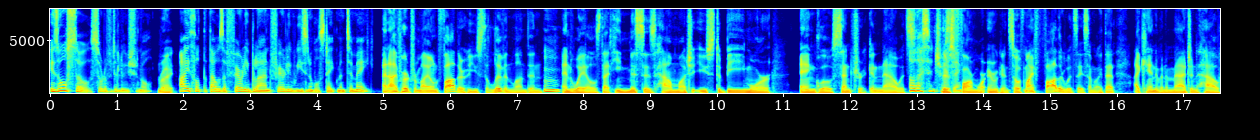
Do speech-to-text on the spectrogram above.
is also sort of delusional. Right. I thought that that was a fairly bland, fairly reasonable statement to make. And I've heard from my own father, who used to live in London Mm. and Wales, that he misses how much it used to be more Anglo-centric, and now it's Oh, that's interesting. there's far more immigrants. So if my father would say something like that, I can't even imagine how,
